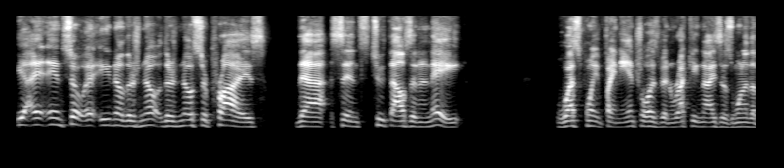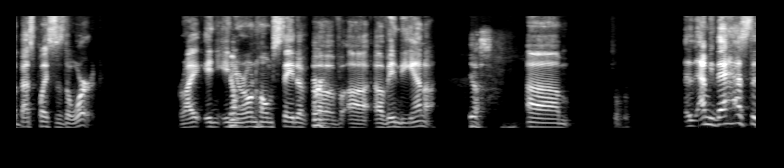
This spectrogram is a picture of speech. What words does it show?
Yeah, and so uh, you know, there's no there's no surprise that since 2008, WestPoint Financial has been recognized as one of the best places to work right? In in yep. your own home state of sure. of uh, of Indiana. Yes. Um, I mean that has to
